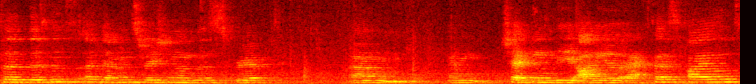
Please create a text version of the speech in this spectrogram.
so this is a demonstration of the script. Um, I'm checking the audio access files.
